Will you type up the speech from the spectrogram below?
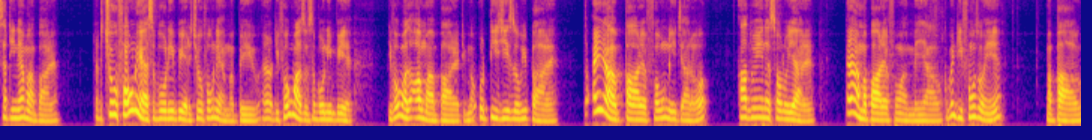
setting ထဲမှာပါတယ်တချို့ဖုန်းတွေက supporting ပေးတယ်တချို့ဖုန်းတွေကမပေးဘူးအဲ့တော့ဒီဖုန်းမှာဆို supporting ပေးတယ်ဒီဖုန်းမှာဆိုအောက်မှာပါတယ်ဒီမှာ OTG ဆိုပြီးပါတယ်အဲ့ဒါပါတဲ့ဖုန်းတွေကြတော့အသွင်းနဲ့ဆော့လို့ရတယ် အဲ့ဒါမပါတဲ့ဖုန်းကမရဘူးကိုမင်းဒီဖုန်းဆိုရင်မပါဘူး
